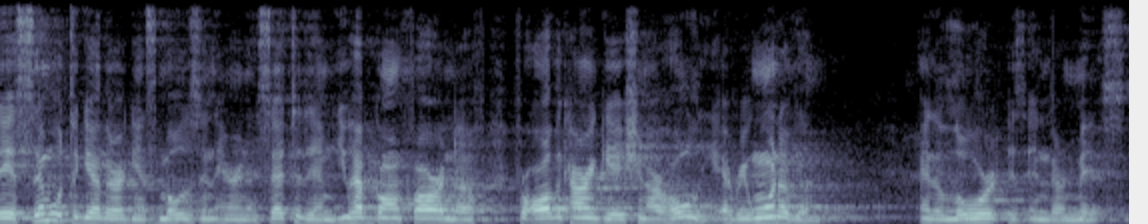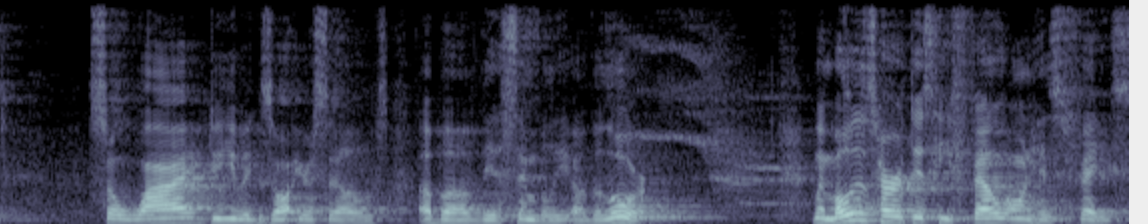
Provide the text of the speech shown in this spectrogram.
They assembled together against Moses and Aaron and said to them, You have gone far enough, for all the congregation are holy, every one of them, and the Lord is in their midst. So why do you exalt yourselves above the assembly of the Lord? When Moses heard this, he fell on his face,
